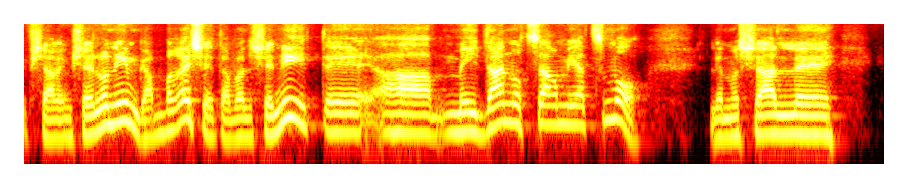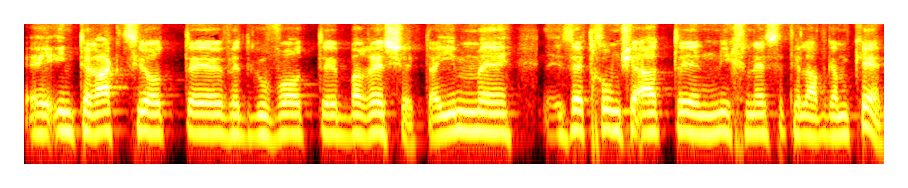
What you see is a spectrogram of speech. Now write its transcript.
אפשר עם שאלונים, גם ברשת, אבל שנית, המידע נוצר מעצמו. למשל, אינטראקציות אה, ותגובות אה, ברשת. האם אה, זה תחום שאת נכנסת אליו גם כן?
